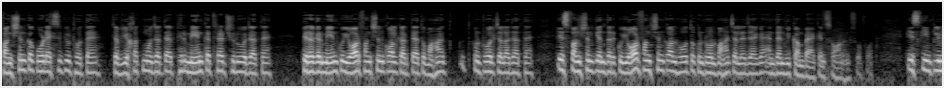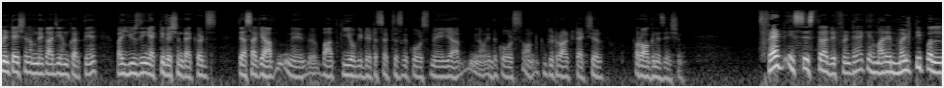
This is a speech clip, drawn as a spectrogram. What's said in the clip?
فنکشن کا کوڈ ایکسیکیوٹ ہوتا ہے جب یہ ختم ہو جاتا ہے پھر مین کا تھریڈ شروع ہو جاتا ہے پھر اگر مین کوئی اور فنکشن کال کرتا ہے تو وہاں کنٹرول چلا جاتا ہے اس فنکشن کے اندر کوئی اور فنکشن کال ہو تو کنٹرول وہاں چلا جائے گا and then we come back and so on and so forth اس کی امپلیمنٹیشن ہم نے کہا جی ہم کرتے ہیں بائی یوزنگ ایکٹیویشن ریکرڈ جیسا کہ آپ نے بات کی ہوگی ڈیٹا اسٹرکچر کے کورس میں یا in the course on computer architecture اور آرگنائزیشن تھریڈ اس سے اس طرح ڈفرنٹ ہے کہ ہمارے ملٹیپل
